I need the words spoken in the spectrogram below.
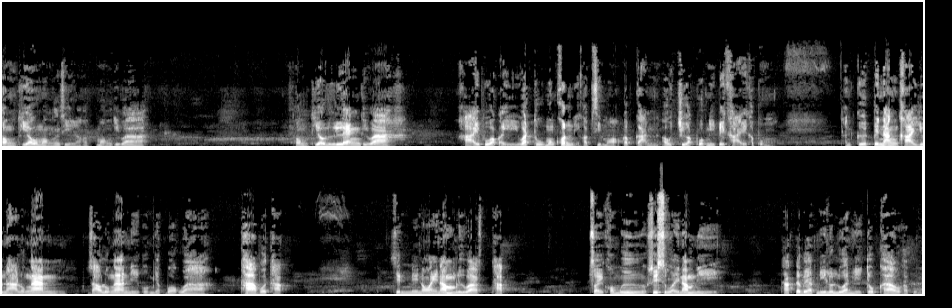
ท่องเที่ยวมองจังซี่นะครับมองที่ว่า ท่องเที่ยวหรือแรงที่ว่า ขายพวกไอ้วัตถุมงคลนี่ครับสิเหมาะกับการเอาเชือกพวกนี้ไปขายครับผมท่านเกิดไปนั่งขายอยู่หน้าโรงงาน สาวโรงงานนี่ ผมอยากบอกว่าถ้าบ่ทัก ส้นน้อยๆน้ำหรือว่าทักใส่ข้อมือสวยๆน้ำนี่ทักแต่แบบนี้ล้วนๆนี่จบข่าวครับผม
